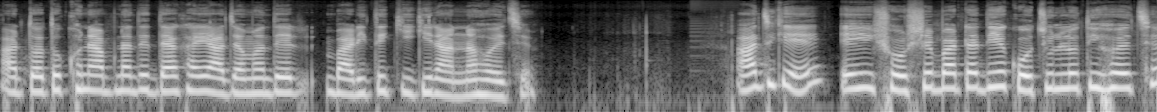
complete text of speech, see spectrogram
আর ততক্ষণে আপনাদের দেখাই আজ আমাদের বাড়িতে কি কি রান্না হয়েছে। আজকে এই সর্ষে বাটা দিয়ে কচুরলতি হয়েছে,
